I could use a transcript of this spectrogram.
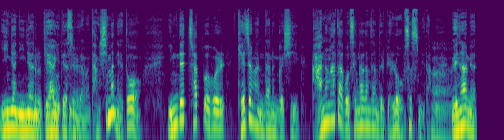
2년 2년 그렇죠. 계약이 됐습니다만 예. 당시만 해도 임대차법을 개정한다는 것이 가능하다고 생각한 사람들이 별로 없었습니다. 아. 왜냐하면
